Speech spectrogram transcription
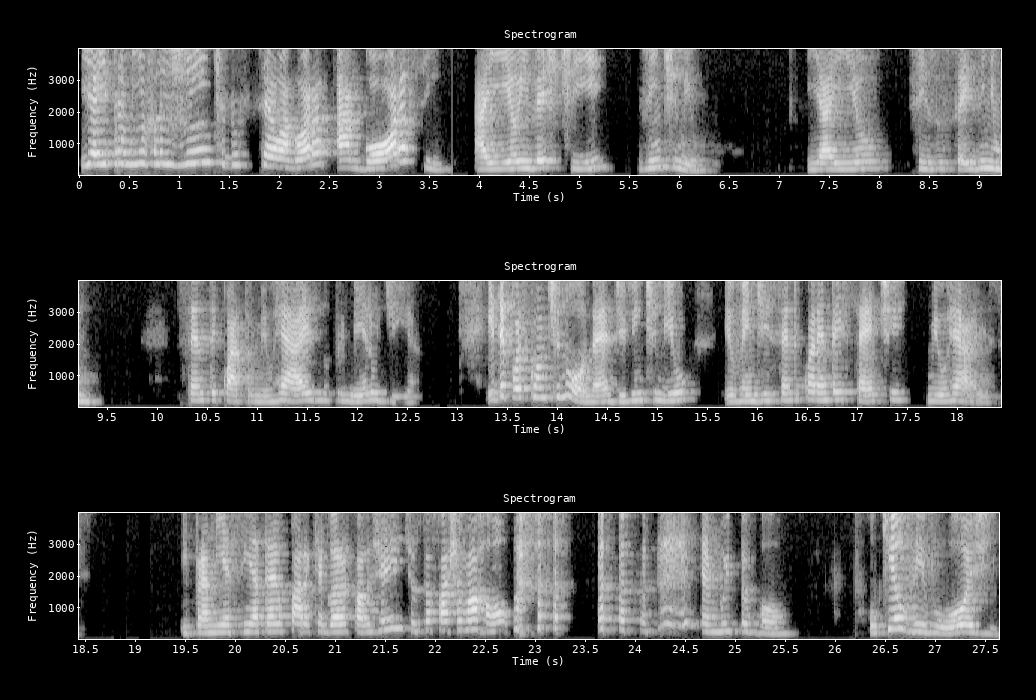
E aí, para mim, eu falei, gente do céu, agora, agora sim. Aí eu investi 20 mil. E aí eu fiz o seis em um. 104 mil reais no primeiro dia. E depois continuou, né? De 20 mil, eu vendi 147 mil reais. E para mim, assim, até eu paro que agora eu falo, gente, eu sou faixa marrom. é muito bom. O que eu vivo hoje,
